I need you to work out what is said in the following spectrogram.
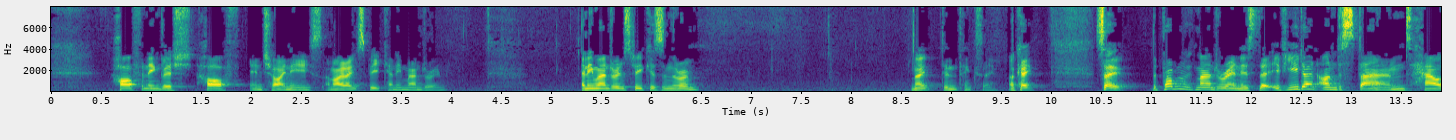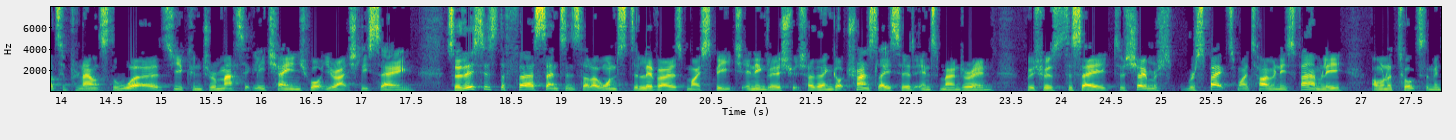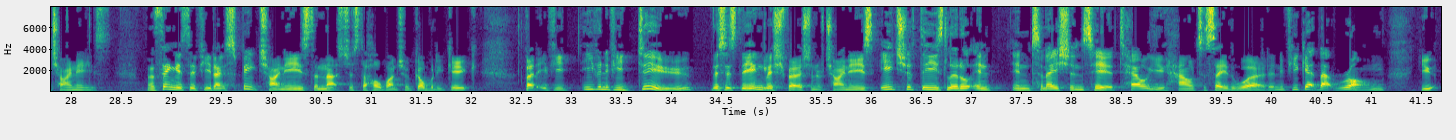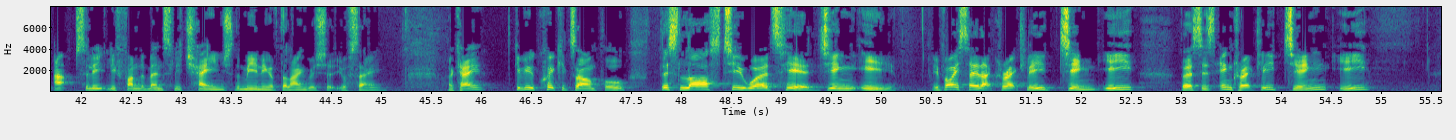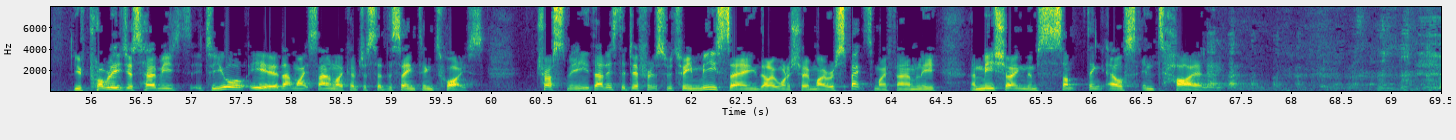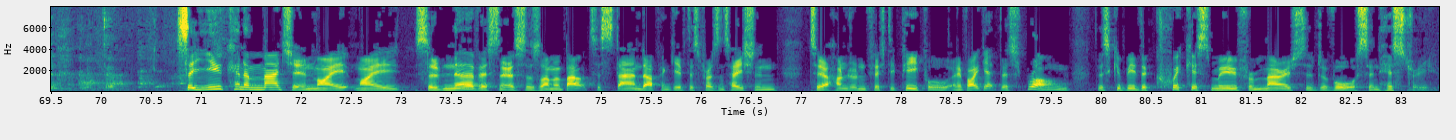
half in English, half in Chinese, and I don't speak any Mandarin. Any Mandarin speakers in the room? No, didn't think so. Okay, so the problem with Mandarin is that if you don't understand how to pronounce the words, you can dramatically change what you're actually saying. So this is the first sentence that I wanted to deliver as my speech in English, which I then got translated into Mandarin, which was to say, to show respect to my Taiwanese family, I want to talk to them in Chinese. And the thing is, if you don't speak Chinese, then that's just a whole bunch of gobbledygook. But if you, even if you do, this is the English version of Chinese, each of these little in, intonations here tell you how to say the word. And if you get that wrong, you absolutely fundamentally change the meaning of the language that you're saying. Okay? Give you a quick example. This last two words here, Jing Yi. If I say that correctly, Jing Yi, versus incorrectly, Jing Yi, you've probably just heard me, to your ear, that might sound like I've just said the same thing twice. Trust me, that is the difference between me saying that I want to show my respect to my family and me showing them something else entirely. so you can imagine my, my sort of nervousness as I'm about to stand up and give this presentation to 150 people. And if I get this wrong, this could be the quickest move from marriage to divorce in history.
